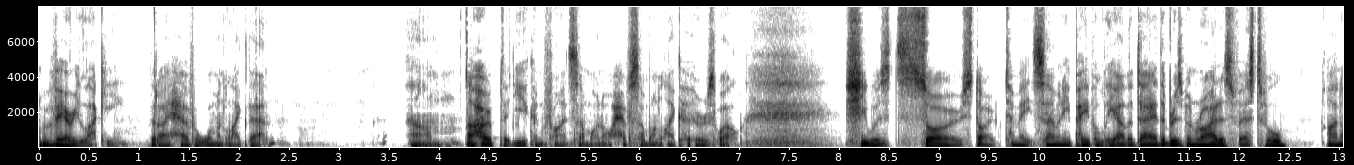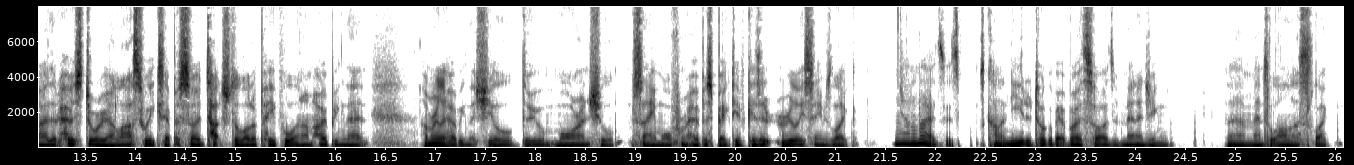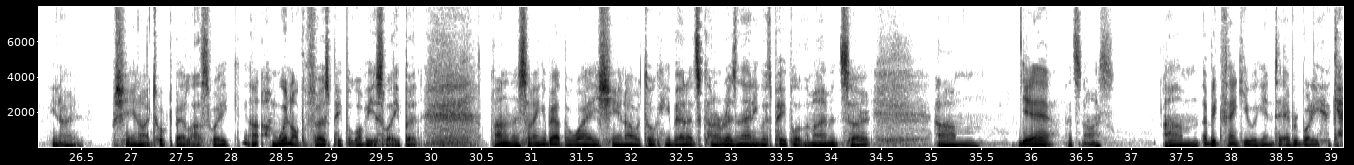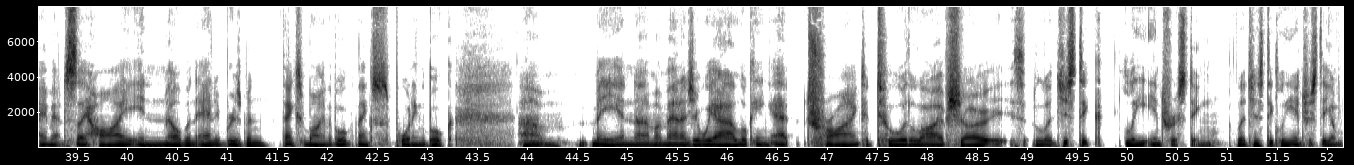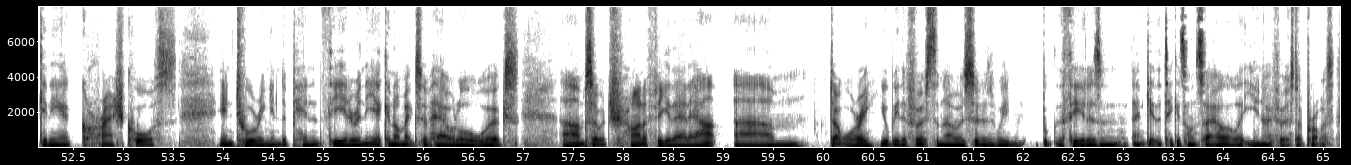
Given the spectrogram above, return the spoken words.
Very lucky that I have a woman like that. Um, I hope that you can find someone or have someone like her as well. She was so stoked to meet so many people the other day at the Brisbane Writers Festival. I know that her story on last week's episode touched a lot of people, and I'm hoping that I'm really hoping that she'll do more and she'll say more from her perspective because it really seems like I don't know. It's, it's, it's kind of new to talk about both sides of managing uh, mental illness, like you know she and I talked about last week. Uh, we're not the first people, obviously, but I don't know something about the way she and I were talking about it. It's kind of resonating with people at the moment. So, um, yeah, that's nice. Um, a big thank you again to everybody who came out to say hi in Melbourne and in Brisbane. Thanks for buying the book. Thanks for supporting the book. Um, me and uh, my manager, we are looking at trying to tour the live show. It's logistically interesting. Logistically interesting. I'm getting a crash course in touring independent theatre and the economics of how it all works. Um, so we're trying to figure that out. Um, don't worry, you'll be the first to know as soon as we book the theatres and, and get the tickets on sale. I'll let you know first, I promise.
